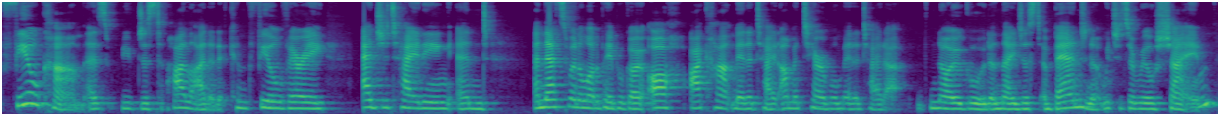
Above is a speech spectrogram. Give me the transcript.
feel calm, as you've just highlighted. It can feel very agitating and and that's when a lot of people go, Oh, I can't meditate. I'm a terrible meditator. No good. And they just abandon it, which is a real shame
